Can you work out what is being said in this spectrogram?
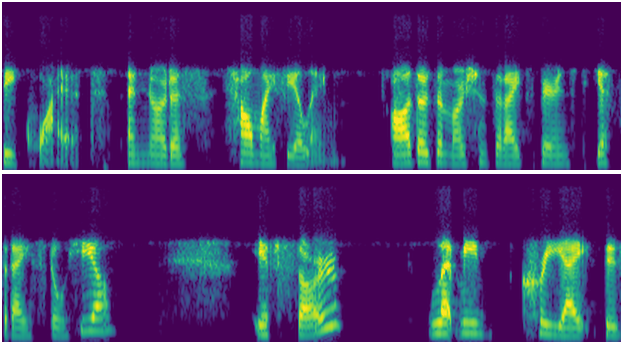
be quiet and notice how am I feeling? Are those emotions that I experienced yesterday still here? If so, let me create this,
